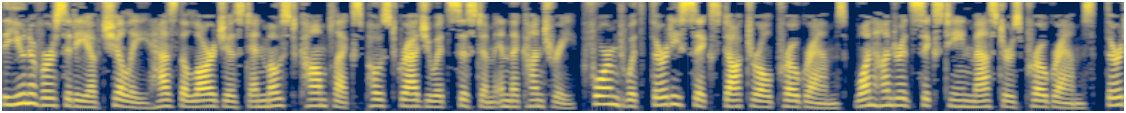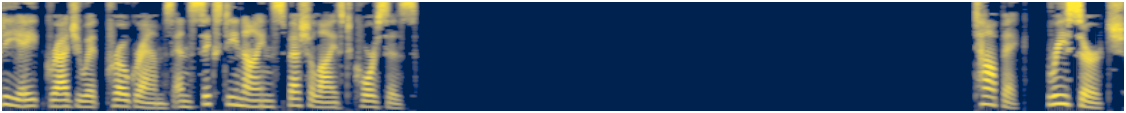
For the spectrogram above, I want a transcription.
The University of Chile has the largest and most complex postgraduate system in the country, formed with 36 doctoral programs, 116 master's programs, 38 graduate programs and 69 specialized courses. Research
